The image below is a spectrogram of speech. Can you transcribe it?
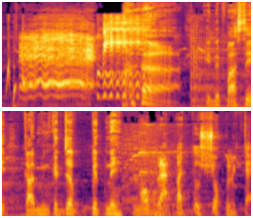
Ini pasti kambing kejepit nih Mau berapa tusuk lu teh?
